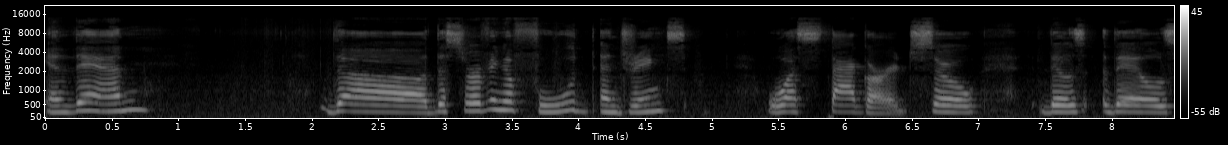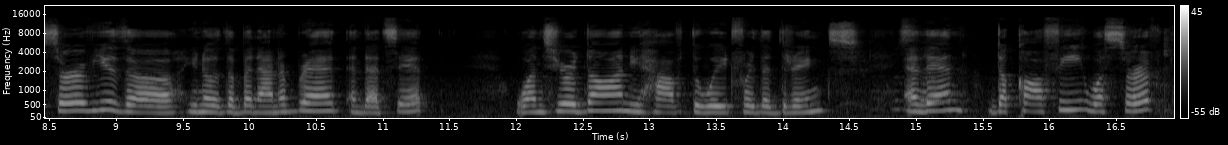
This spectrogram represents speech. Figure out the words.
And then the the serving of food and drinks was staggered. So they'll they'll serve you the you know the banana bread and that's it. Once you're done, you have to wait for the drinks. And then the coffee was served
